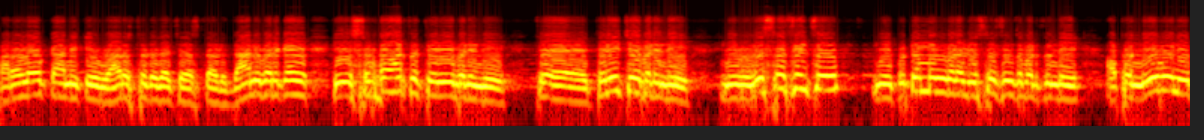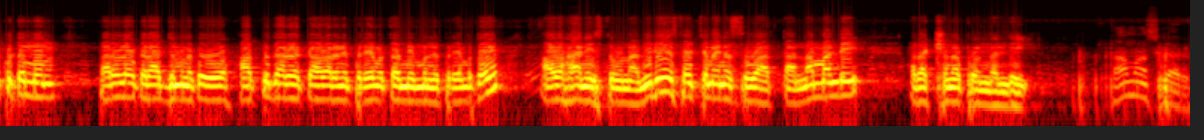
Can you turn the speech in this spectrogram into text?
పరలోకానికి వారసుడిగా చేస్తాడు. దాని కొరకే ఈ శుభవార్త తెలియబడింది తె- తెలియచేయబడింది. నీవు విశ్వసించు నీ కుటుంబం కూడా విశ్వసించబడుతుంది. అప్పుడు నీవు నీ కుటుంబం పరలోక రాజ్యములకు హక్కుదారులు కావాలని ప్రేమతో మిమ్మల్ని ప్రేమతో ఆహ్వానిస్తూ ఉన్నాం. ఇదే సత్యమైన సువార్త. నమ్మండి రక్షణ పొందండి. థామస్ గారు.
